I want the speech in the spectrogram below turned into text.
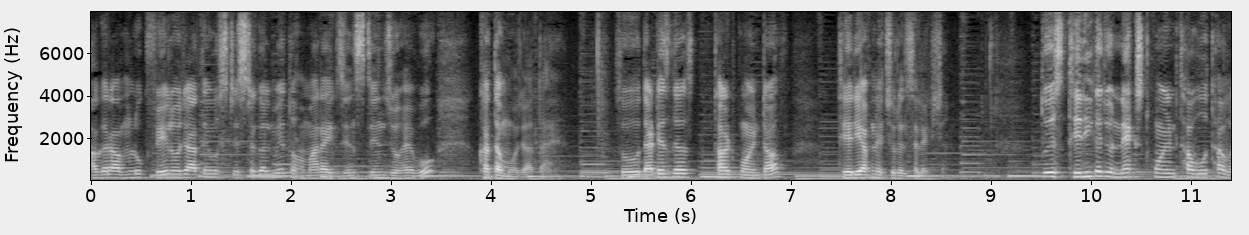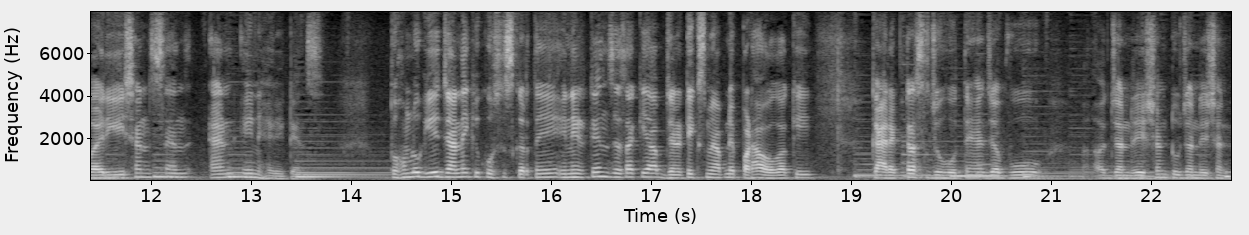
अगर हम लोग फेल हो जाते हैं उस स्ट्रगल में तो हमारा एग्जिस्टेंस जो है वो ख़त्म हो जाता है। So that is the third point of theory of natural selection तो इस थियरी का जो नेक्स्ट पॉइंट था, वो था वेरिएशन एंड इनहेरिटेंस तो हम लोग ये जानने की कोशिश करते हैं इनहेरिटेंस जैसा कि आप जेनेटिक्स में आपने पढ़ा होगा कि कैरेक्टर्स जो होते हैं, जब वो जनरेशन टू जनरेशन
